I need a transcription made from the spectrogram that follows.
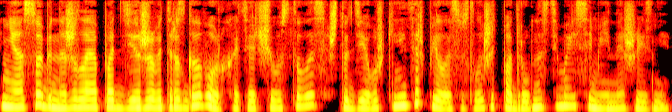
не особенно желая поддерживать разговор, хотя чувствовалось, что девушке не терпелось услышать подробности моей семейной жизни.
